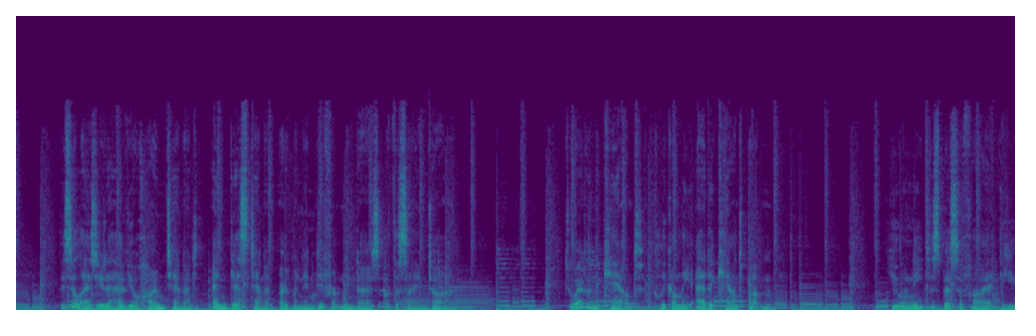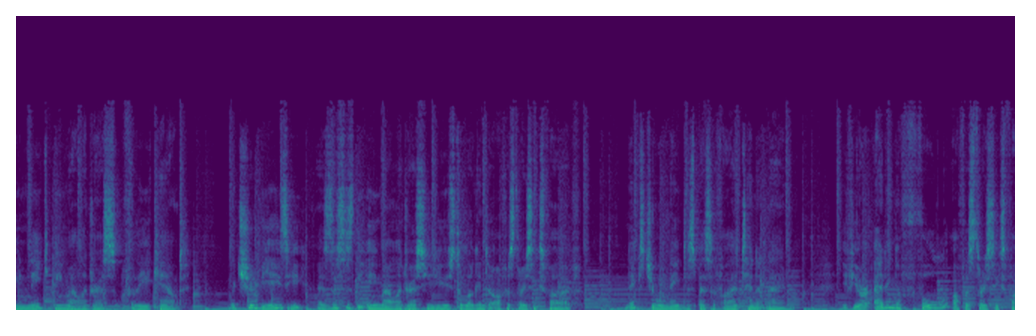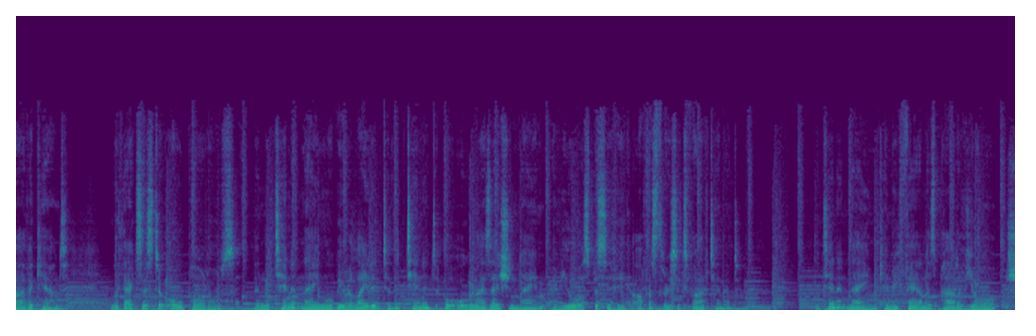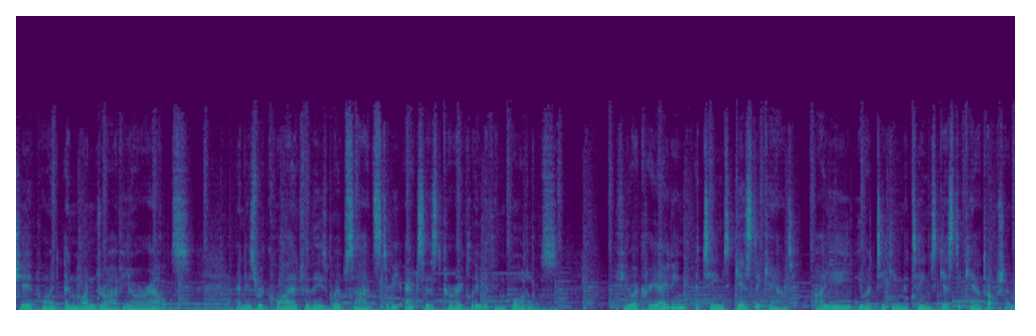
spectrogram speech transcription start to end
This allows you to have your home tenant and guest tenant opened in different windows at the same time. To add an account, click on the Add Account button. You will need to specify a unique email address for the account, which should be easy as this is the email address you use to log into Office 365. Next you will need to specify a tenant name. If you are adding a full Office 365 account with access to all portals, then the tenant name will be related to the tenant or organisation name of your specific Office 365 tenant. The tenant name can be found as part of your SharePoint and OneDrive URLs and is required for these websites to be accessed correctly within portals. If you are creating a Teams guest account, i.e., you are ticking the Teams guest account option,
